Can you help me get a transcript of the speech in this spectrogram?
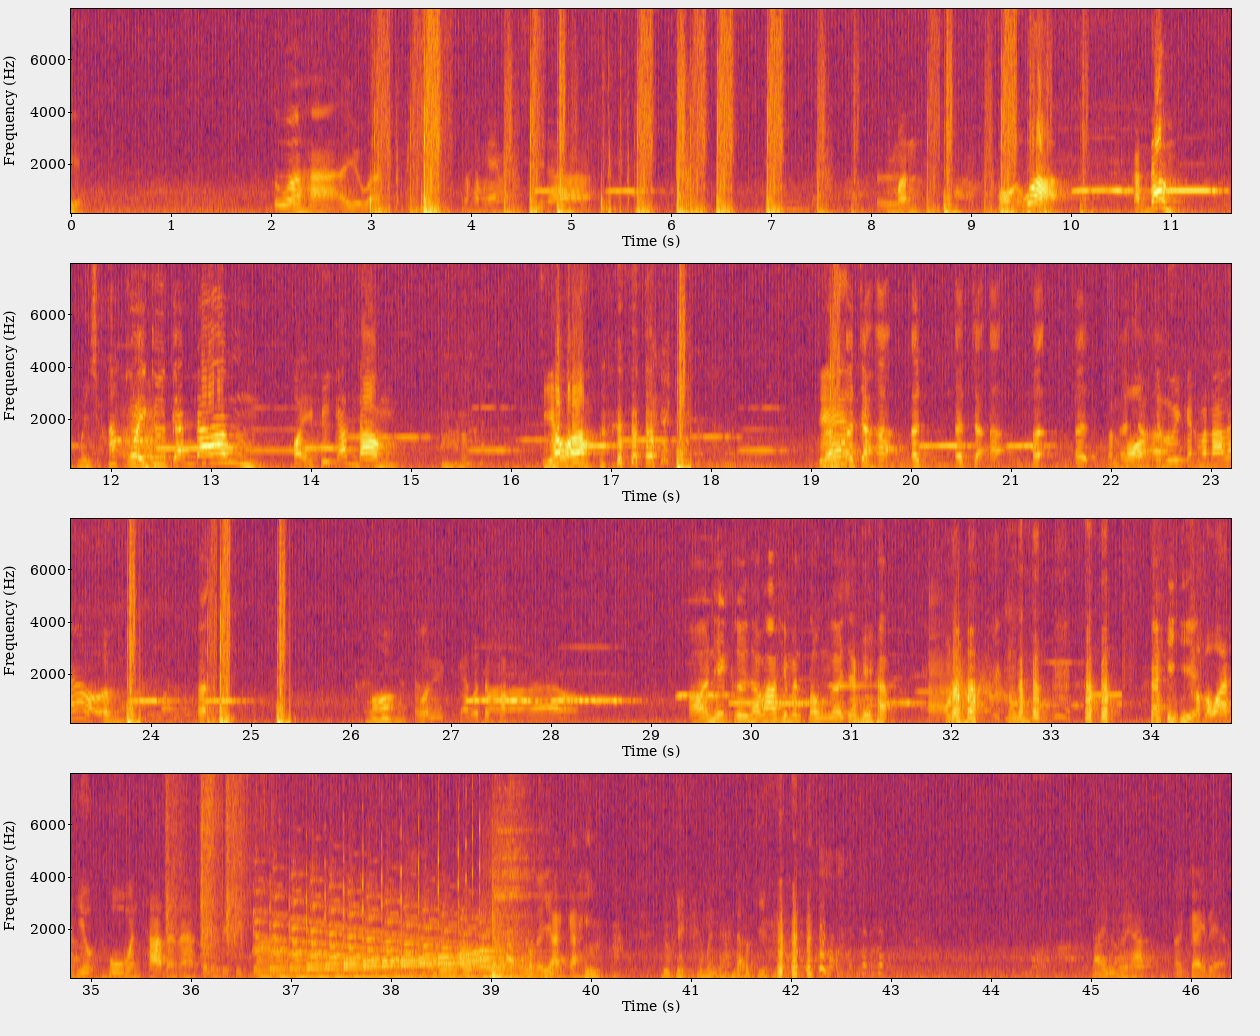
ตัวหาอะไรวะเราทำไงให้มันชีวิตอะเออมัน จะบอกนะว่ากันดั้มไม่ใช่ก้อยคือกันดปล่อยคือกันดั้มเจียวเหรอำเจ๊เออจะเออเออเออจะเออเออเออมันเอพร้ออมจะจะลุยกันมานานแล้วเออพร้อมจะลุยกันมานานแล้วอ๋อ นี่คือสภาพที่มันตรงแล้วใช่ไหมครับไอ้เหี้ยเขาบอกว่าทิวทูมันชัดอะนะ ก็เลยไปติดมาดู ระยะไกล ดูแค่คือมันดาวทิพย์ได้ดูไหมครับ อะไกลไปอะ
